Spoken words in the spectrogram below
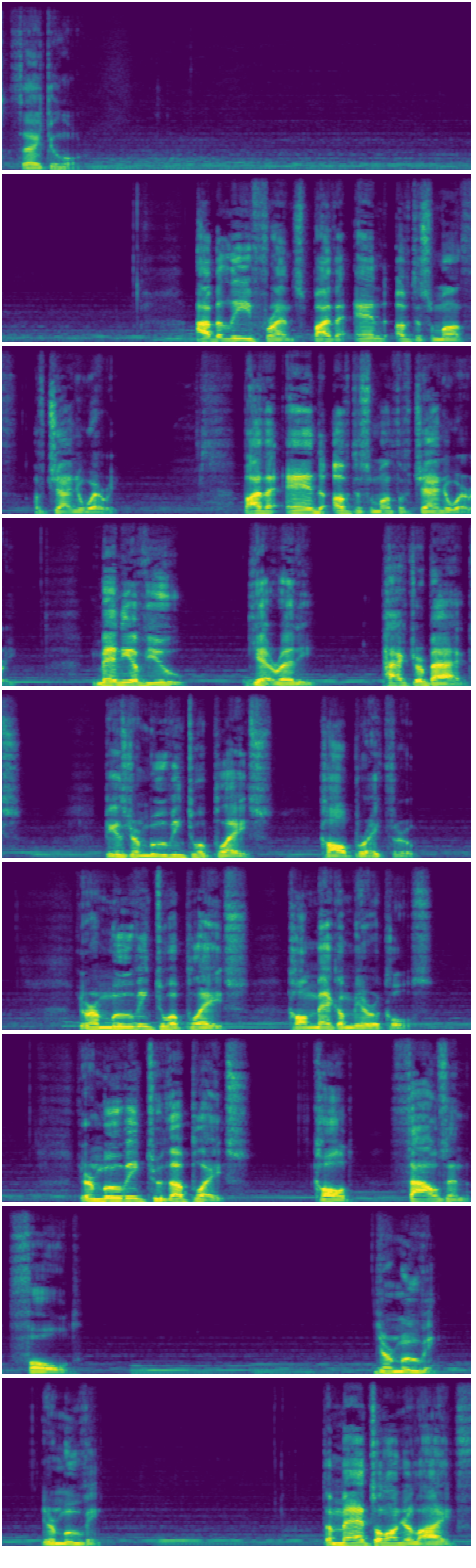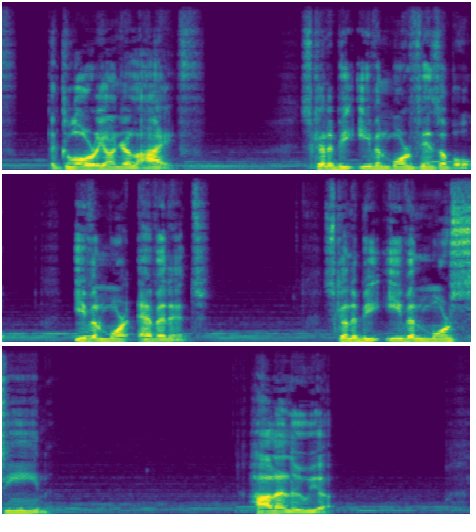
Thank you, Lord. I believe, friends, by the end of this month of January, by the end of this month of January, many of you get ready, pack your bags, because you're moving to a place called breakthrough. You're moving to a place called mega miracles. You're moving to the place called thousandfold. You're moving. You're moving. The mantle on your life, the glory on your life, it's going to be even more visible, even more evident. It's going to be even more seen. Hallelujah.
